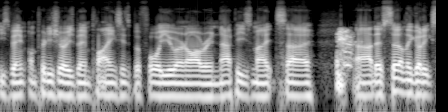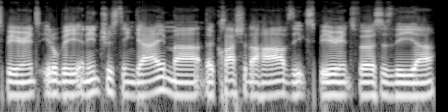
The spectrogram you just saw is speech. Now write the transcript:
he's been. I'm pretty sure he's been playing since before you and I were in nappies, mate. So uh, they've certainly got experience. It'll be an interesting game. Uh, the clash of the halves, the experience versus the, uh,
